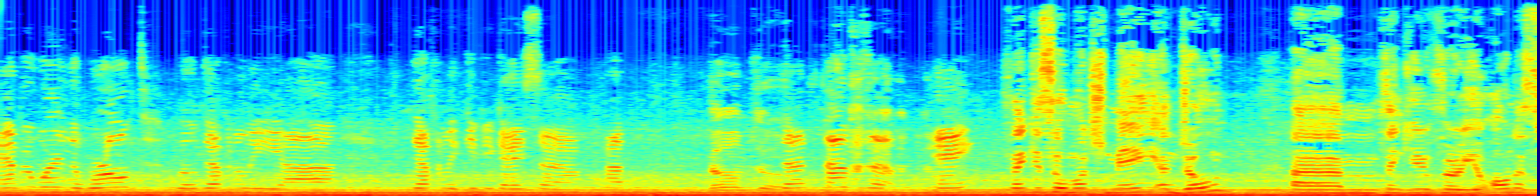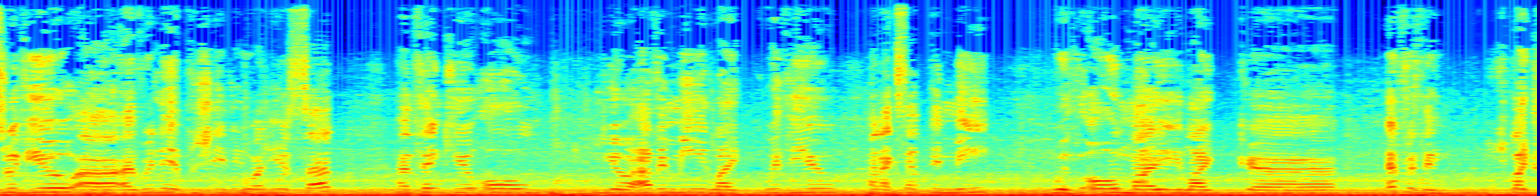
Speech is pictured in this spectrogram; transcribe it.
everywhere in the world. We'll definitely, uh, definitely give you guys a, a thumbs up. That thumbs up. Okay. Thank you so much, May and Joan. Um, thank you for your honest review. Uh, I really appreciate what you said, and thank you all you having me like with you and accepting me with all my like uh, everything. Like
